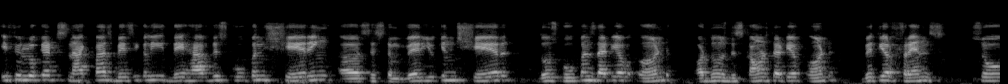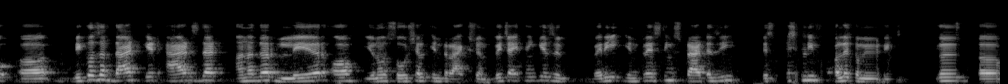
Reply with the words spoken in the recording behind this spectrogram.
if you look at SnackPass, basically they have this coupon sharing uh, system where you can share those coupons that you have earned or those discounts that you have earned with your friends. So uh, because of that, it adds that another layer of you know social interaction, which I think is a very interesting strategy especially for college communities because uh,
